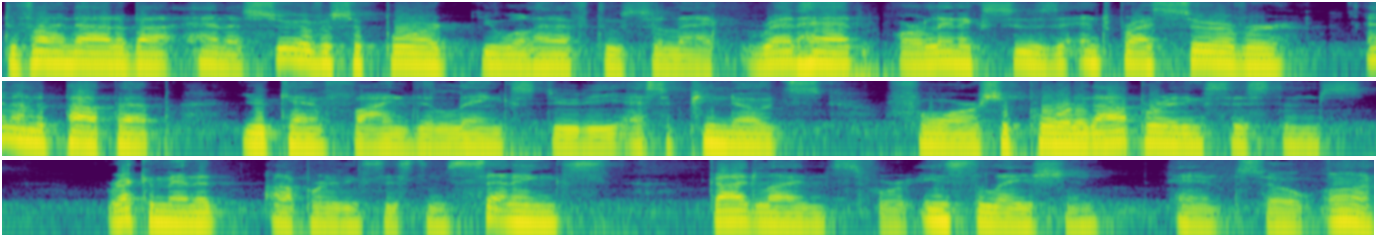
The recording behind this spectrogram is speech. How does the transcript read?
To find out about HANA server support, you will have to select Red Hat or Linux SUSE Enterprise Server, and on the pop-up, you can find the links to the SAP notes for supported operating systems, recommended operating system settings, guidelines for installation, and so on.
